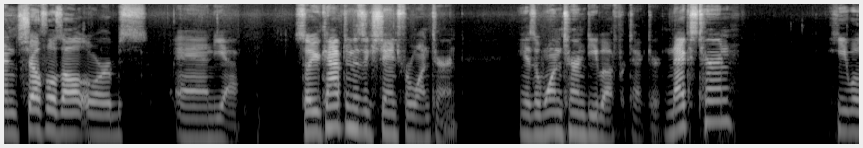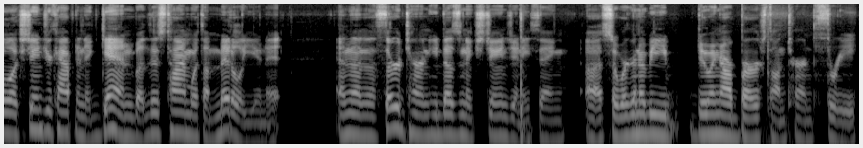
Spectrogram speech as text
And shuffles all orbs, and yeah. So your captain is exchanged for one turn. He has a one turn debuff protector. Next turn, he will exchange your captain again, but this time with a middle unit. And then the third turn, he doesn't exchange anything. Uh, so we're going to be doing our burst on turn three.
